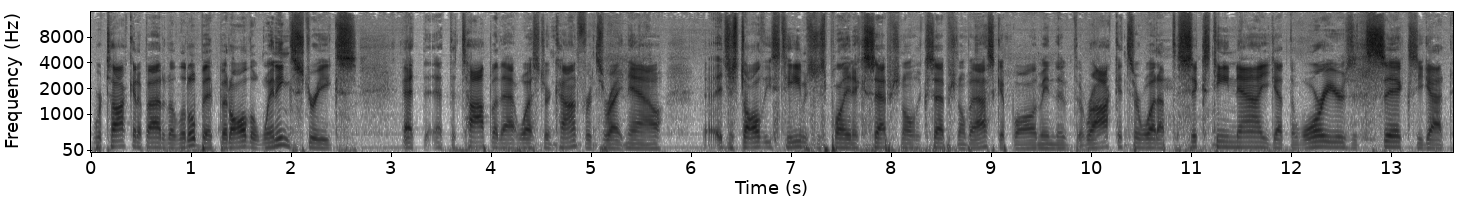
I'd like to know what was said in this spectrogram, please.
were talking about it a little bit, but all the winning streaks at the, at the top of that Western Conference right now, Uh, just all these teams just playing exceptional, exceptional basketball. I mean, the, the Rockets are what up to 16 now. You got the Warriors at six. You got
